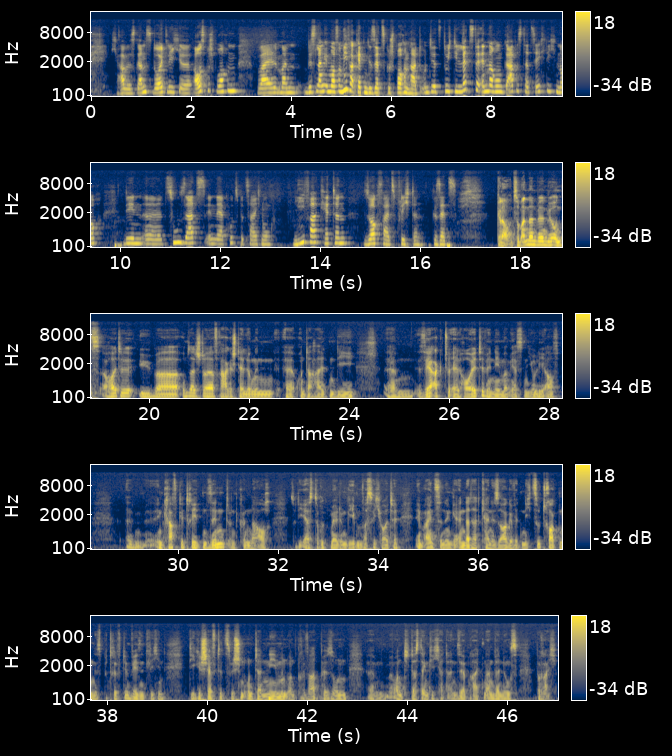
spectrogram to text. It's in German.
Ich habe es ganz deutlich äh, ausgesprochen, weil man bislang immer vom Lieferkettengesetz gesprochen hat. Und jetzt durch die letzte Änderung gab es tatsächlich noch den äh, Zusatz in der Kurzbezeichnung Lieferketten-Sorgfaltspflichtengesetz. Genau, und zum anderen werden wir uns heute über Umsatzsteuerfragestellungen äh, unterhalten, die ähm, sehr aktuell heute, wir nehmen am 1. Juli auf, in Kraft getreten sind und können da auch so die erste Rückmeldung geben, was sich heute im Einzelnen geändert hat. Keine Sorge, wird nicht zu trocken. Es betrifft im Wesentlichen die Geschäfte zwischen Unternehmen und Privatpersonen. Ähm, und das, denke ich, hat einen sehr breiten Anwendungsbereich.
